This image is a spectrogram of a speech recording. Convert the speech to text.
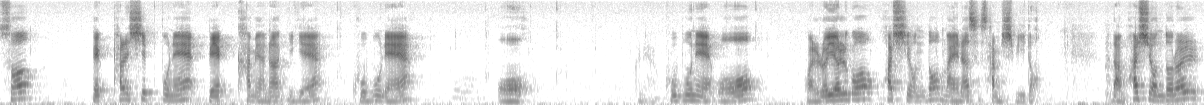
서 180분의 100 하면은 이게 9분의 5 그래요. 9분의 5 괄로 열고 화씨 온도 마이너스 32도 그 다음 화씨 온도를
